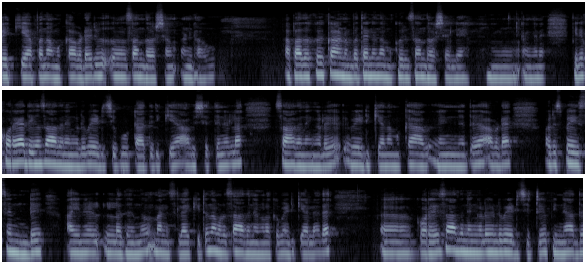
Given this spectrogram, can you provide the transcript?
വെക്കുക അപ്പോൾ നമുക്ക് അവിടെ ഒരു സന്തോഷം ഉണ്ടാവും. അപ്പോൾ അതൊക്കെ കാണുമ്പോൾ തന്നെ നമുക്കൊരു സന്തോഷമല്ലേ അങ്ങനെ. പിന്നെ കുറേ അധികം സാധനങ്ങൾ മേടിച്ച് കൂട്ടാതിരിക്കുക ആവശ്യത്തിനുള്ള സാധനങ്ങൾ മേടിക്കുക നമുക്ക് ഇന്നത് അവിടെ ഒരു സ്പേസ് ഉണ്ട്. അതിനുള്ളതെന്ന് മനസ്സിലാക്കിയിട്ട് നമ്മൾ സാധനങ്ങളൊക്കെ മേടിക്കുക. അല്ലാതെ കുറേ സാധനങ്ങൾ കൊണ്ട് മേടിച്ചിട്ട് പിന്നെ അത്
